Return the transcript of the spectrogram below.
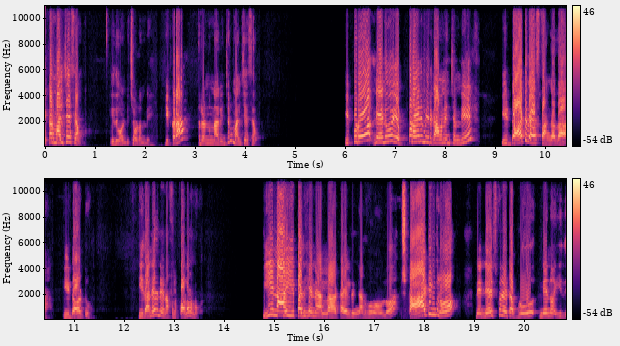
ఇక్కడ మలిచేసాం. ఇదిగోండి చూడండి. ఇక్కడ రెండున్నర ఇంచులు మలిచేసాం. ఇప్పుడు నేను ఎప్పుడైనా మీరు గమనించండి ఈ డాట్ వేస్తాం కదా ఈ డాటు ఇది అనేది నేను అసలు కొలవను. ఈ నా ఈ పదిహేను ఏళ్ళ టైలరింగ్ అనుభవంలో స్టార్టింగ్లో నేను నేర్చుకునేటప్పుడు నేను ఇది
